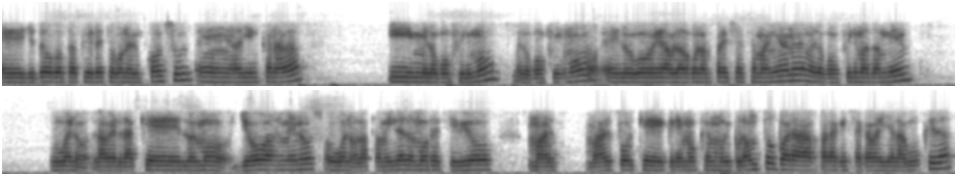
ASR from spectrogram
eh, yo tengo contacto directo con el cónsul eh, allí en Canadá y me lo confirmó, me lo confirmó. Eh, luego he hablado con la empresa esta mañana, me lo confirma también. Y bueno, la verdad es que lo hemos, yo al menos, o bueno, la familia lo hemos recibido mal, mal porque creemos que es muy pronto para, para que se acabe ya la búsqueda.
